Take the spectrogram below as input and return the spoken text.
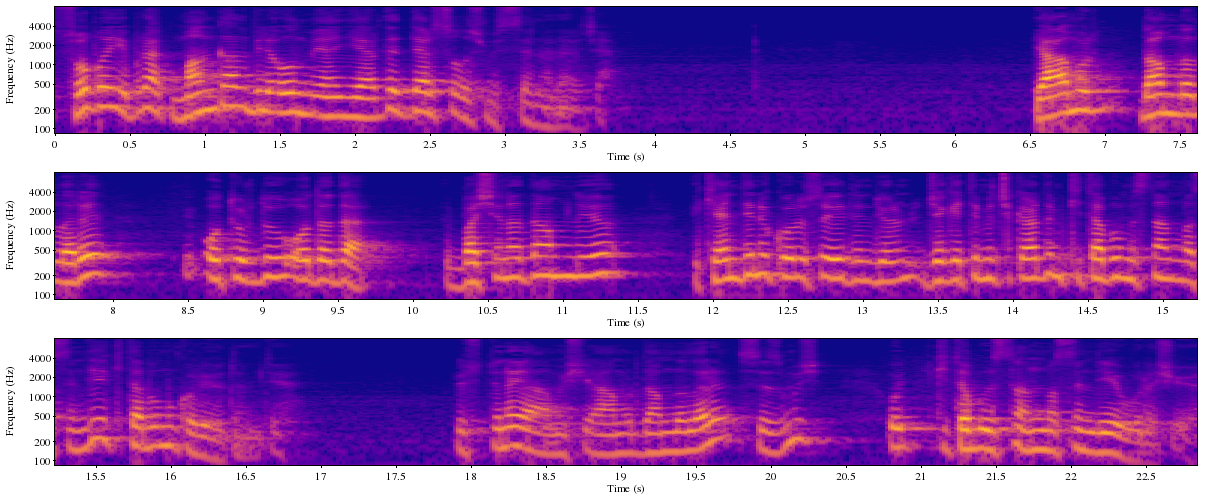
sobayı bırak, mangal bile olmayan yerde ders çalışmış senelerce. Yağmur damlaları oturduğu odada başına damlıyor. Kendini korusaydın diyorum, ceketimi çıkardım kitabım ıslanmasın diye kitabımı koruyordum diyor. Üstüne yağmış yağmur damlaları sızmış, o kitabı ıslanmasın diye uğraşıyor.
